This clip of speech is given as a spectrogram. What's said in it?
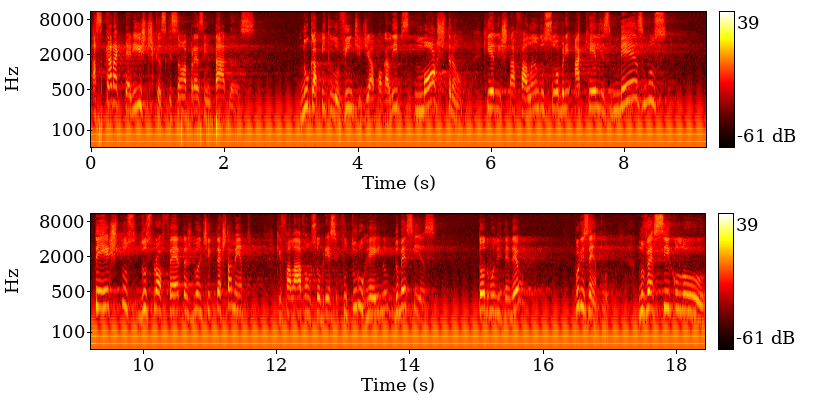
as características que são apresentadas no capítulo 20 de Apocalipse mostram que ele está falando sobre aqueles mesmos textos dos profetas do Antigo Testamento, que falavam sobre esse futuro reino do Messias. Todo mundo entendeu? Por exemplo, no versículo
